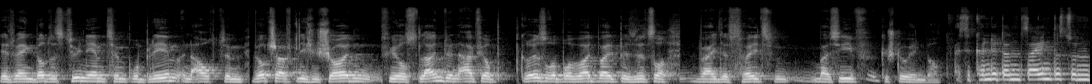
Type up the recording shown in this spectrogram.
Deswegen wird es zunehmend zum Problem und auch zum wirtschaftlichen Schaden fürs Land und auch für größere Privatwaldbesitzer, weil das Holz massiv gestohlen wird. Also könnte dann sein, dass so ein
